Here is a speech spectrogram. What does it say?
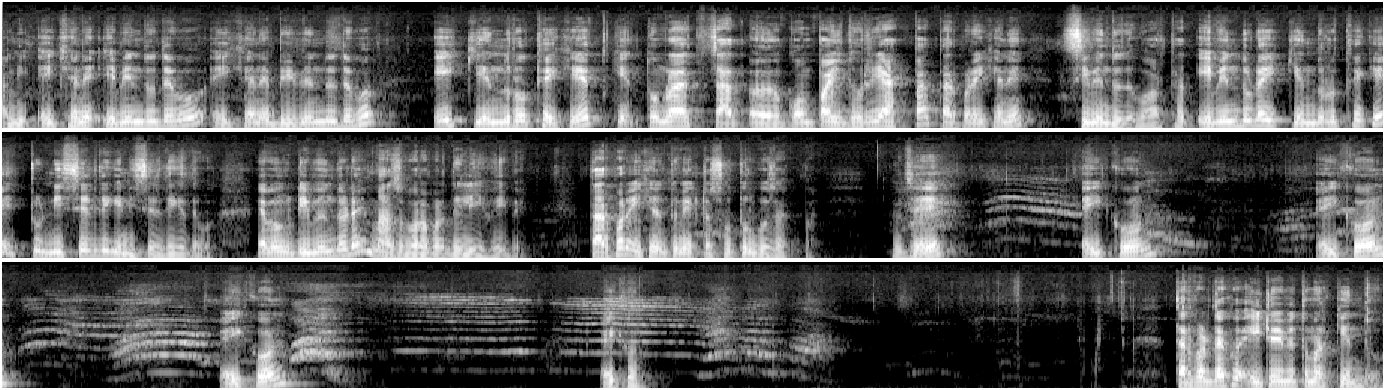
আমি এইখানে এ বিন্দু দেব, এইখানে বি বিন্দু দেব। এই কেন্দ্র থেকে তোমরা কম্পাস ধরিয়ে আঁকবা, তারপরে এখানে সি বিন্দু দেবো। অর্থাৎ এ বিন্দুটাই কেন্দ্র থেকে একটু নিচের দিকে নিচের দিকে দেবো এবং ডি বিন্দুটাই মাঝ বরাবর দিলেই হইবে। তারপর এখানে তুমি একটা চতুর্ভুজ আঁকবা যে এই কোণ এই কোণ এই কোণ এই কোণ। তারপর দেখো, এইটা হইবে তোমার কেন্দ্র।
